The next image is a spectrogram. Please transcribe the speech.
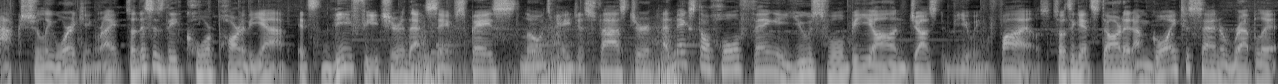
actually working, right? So this is the core part of the app. It's the feature that saves space, loads pages faster, and makes the whole thing useful beyond just viewing files. So to get started, I'm going to send Replit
